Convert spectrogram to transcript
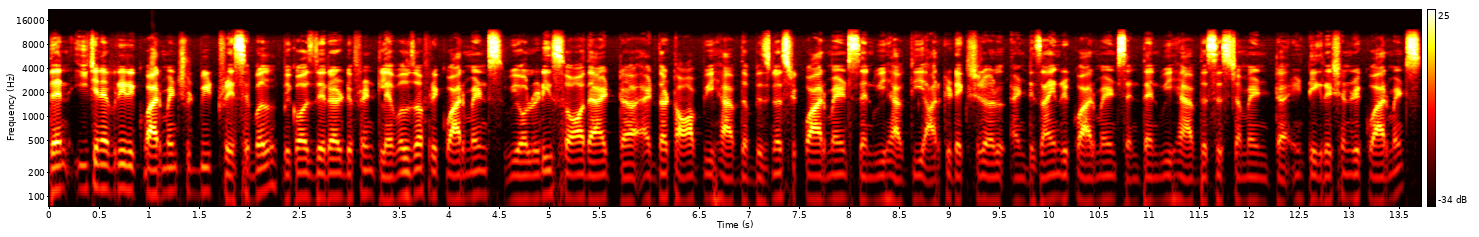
then each and every requirement should be traceable because there are different levels of requirements. We already saw that uh, at the top we have the business requirements then we have the architectural and design requirements and then we have the system and uh, integration requirements.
